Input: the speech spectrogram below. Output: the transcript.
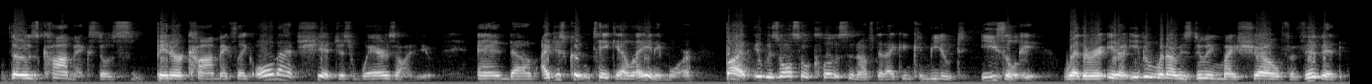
Those comics, those bitter comics, like all that shit just wears on you. And um, I just couldn't take LA anymore. But it was also close enough that I can commute easily. Whether, you know, even when I was doing my show for Vivid,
